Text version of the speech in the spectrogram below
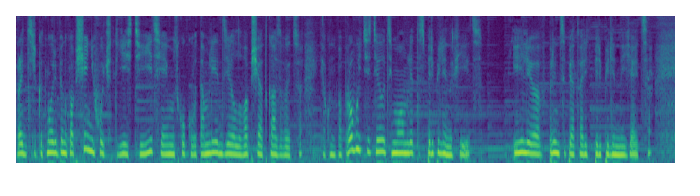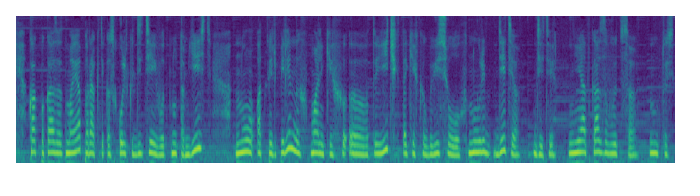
родитель говорит, мой ребенок вообще не хочет есть яиц, я ему сколько вот омлет делала, вообще отказывается. Я говорю, ну попробуйте сделать ему омлет из перепелиных яиц или, в принципе, отварить перепелиные яйца. Как показывает моя практика, сколько детей вот, ну, там есть, ну, от перепелиных маленьких э, вот, яичек, таких как бы веселых, ну, дети, дети не отказываются, ну, то есть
